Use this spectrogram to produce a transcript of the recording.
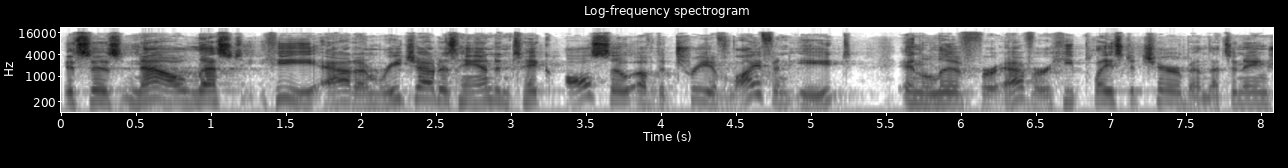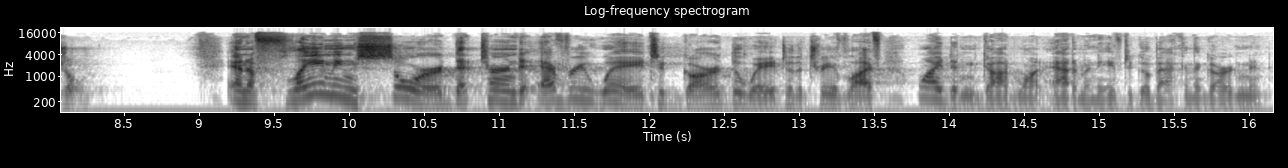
It says, Now, lest he, Adam, reach out his hand and take also of the tree of life and eat and live forever, he placed a cherubim, that's an angel, and a flaming sword that turned every way to guard the way to the tree of life. Why didn't God want Adam and Eve to go back in the garden and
